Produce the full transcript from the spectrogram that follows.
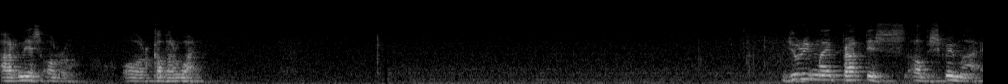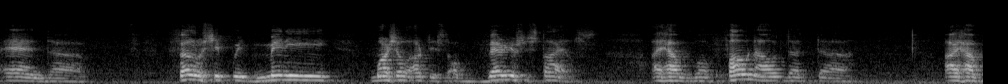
Arnis, or, or Kabaroan. During my practice of Eskrima and uh, fellowship with many martial artists of various styles, I have uh, found out that uh, I have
